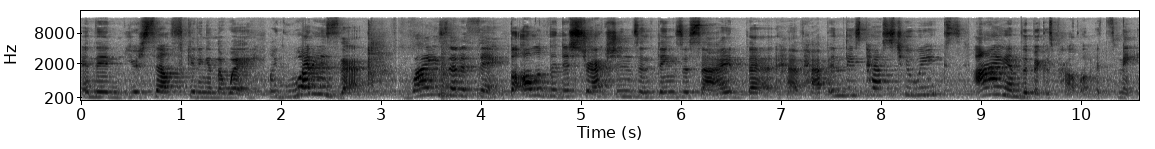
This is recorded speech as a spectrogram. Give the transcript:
and then yourself getting in the way. Like what is that? Why is that a thing? But all of the distractions and things aside that have happened these past two weeks, I am the biggest problem. It's me.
